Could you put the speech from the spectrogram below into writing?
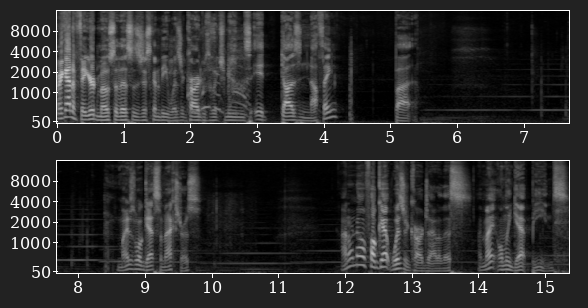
I kind of figured most of this is just going to be wizard cards, which means it does nothing. But might as well get some extras. I don't know if I'll get wizard cards out of this. I might only get beans.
